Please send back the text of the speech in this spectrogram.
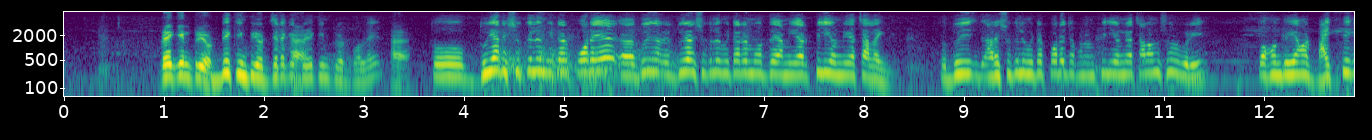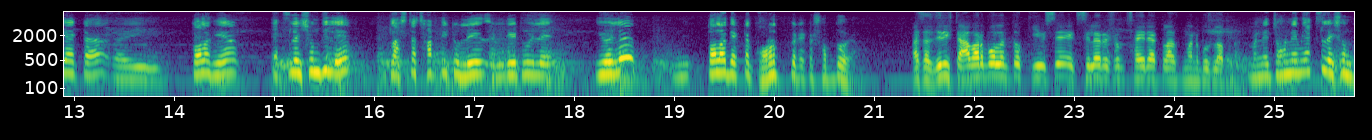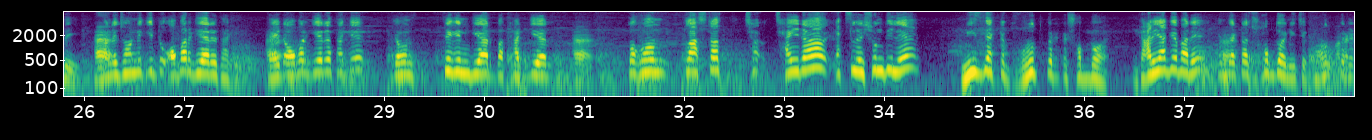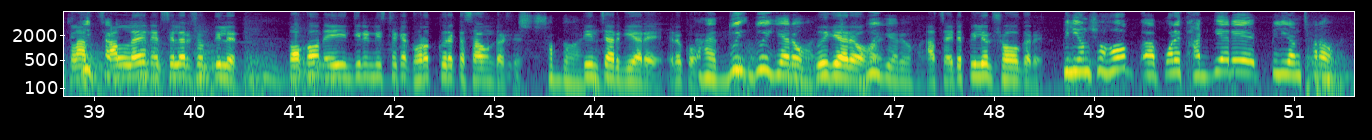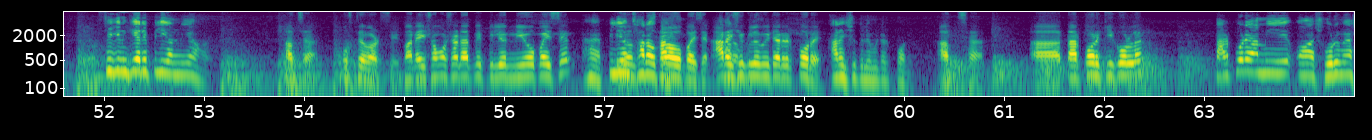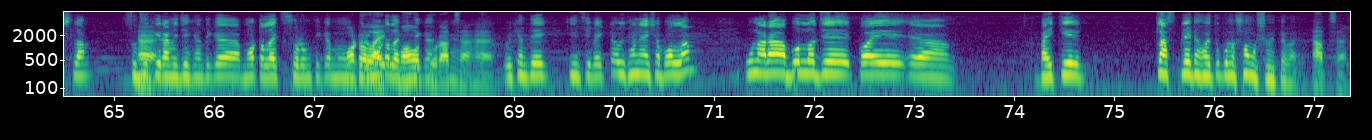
ব্রেক পিরিয়ড ব্রেকিং পিরিয়ড যেটাকে হ্যাঁ। ব্রেকিং পিরিয়ড বলে। হ্যাঁ। তো দুই আড়াইশো কিলোমিটার পরে দুই দুই আড়াইশো কিলোমিটারের মধ্যে আমি আর পিলিয়ন নিয়ে চালাইনি। তো দুই আড়াইশো কিলোমিটার পরে যখন আমি পিলিয়ন নিয়ে চালানো শুরু করি তখন দেখি আমার বাইক থেকে একটা এই তলা দিয়ে অ্যাক্সিলেশন দিলে ক্লাসটা ছাড়তে একটু লেট হইলে ই হইলে তলা দিয়ে একটা ঘরত করে একটা শব্দ হয়। আচ্ছা জিনিসটা আবার বলেন তো কি হয়েছে এক্সিলারেশন ছাইরা ক্লাস মানে বুঝলাম না। মানে যখন আমি অ্যাক্সিলেশন দিই হ্যাঁ। মানে যখন একটু ওভার গিয়ারে থাকে গাড়িটা ওভার গিয়ারে থাকে যেমন সেকেন্ড গিয়ার বা থার্ড গিয়ার হ্যাঁ। তখন ক্লাসটা ছাইরা অ্যাক্সিলেশন দিলে নিচ দিয়ে একটা ঘরত করে একটা শব্দ হয়। গাড়ি আগে বাড়ে কিন্তু একটা শব্দ হয় নিচে ঘরত করে মানে ক্লাস slip ছাড়লেন এক্সিলারেশন দিলেন। তখন এই ইঞ্জিনের নিচ থেকে ঘরত করে একটা সাউন্ড আসে। শব্দ হয় তিন চার গিয়ারে এরকম। হ্যাঁ দুই দুই গিয়ারেও হয়। দুই গিয়ারেও দুই হয়। গিয়ারেও হয়। আচ্ছা এটা পিলিয়ন সহকারে? পিলিয়ন সহ পরে থার্ড গিয়ারে পিলিয়ন ছাড়াও হয়। সেকেন্ড গিয়ারে পিলিয়ন নিয়ে হয়। আচ্ছা বুঝতে পারছি। মানে এই সমস্যাটা আপনি পিলিয়ন নিয়েও পাইছেন হ্যাঁ পিলিয়ন ছাড়াও ছাড়াও পাইছেন। আড়াইশো। কিলোমিটারের পরে? আড়াইশো কিলোমিটার পরে। আচ্ছা তারপরে কি করলেন? তারপরে আমি শোরুমে আসলাম। সুজুকির আমি যেখান থেকে মোটর লাইফ শোরুম থেকে হ্যাঁ। মোটর লাইফ মোহাম্মদপুর হ্যাঁ, আচ্ছা হ্যাঁ। ওইখান থেকে কিনছি বাইকটা ওইখানে এসে বললাম ওনারা বলল যে কয় বাইকের ক্লাস প্লেটে হয়তো কোনো সমস্যা হতে পারে। আচ্ছা।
